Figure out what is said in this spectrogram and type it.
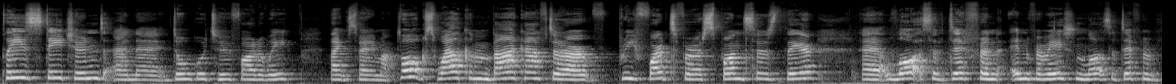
please stay tuned and uh, don't go too far away. Thanks very much, folks. Welcome back after our brief words for our sponsors. There, uh, lots of different information, lots of different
